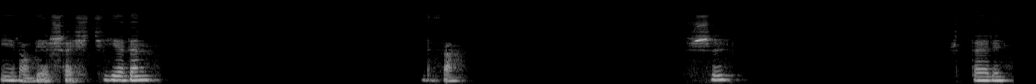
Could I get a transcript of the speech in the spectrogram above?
I robię 6. 1, 2, 3, 4,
